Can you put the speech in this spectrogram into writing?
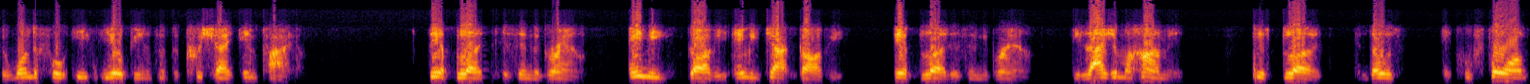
The Wonderful Ethiopians of the Kushite Empire. Their blood is in the ground. Amy Garvey, Amy Jacques Garvey, their blood is in the ground. Elijah Muhammad, his blood, and those who formed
